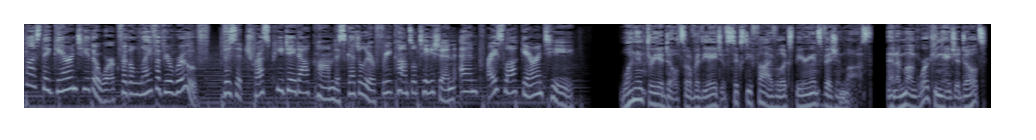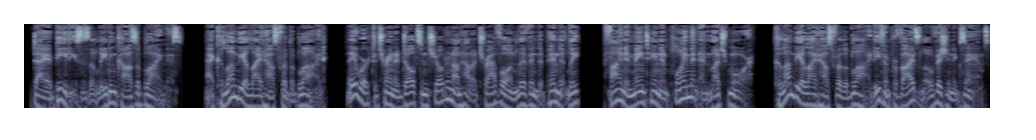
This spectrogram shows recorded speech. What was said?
Plus, they guarantee their work for the life of your roof. Visit trustpj.com to schedule your free consultation and price lock guarantee. One in three adults over the age of 65 will experience vision loss. And among working age adults, diabetes is the leading cause of blindness. At Columbia Lighthouse for the Blind, they work to train adults and children on how to travel and live independently, find and maintain employment, and much more. Columbia Lighthouse for the Blind even provides low vision exams.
